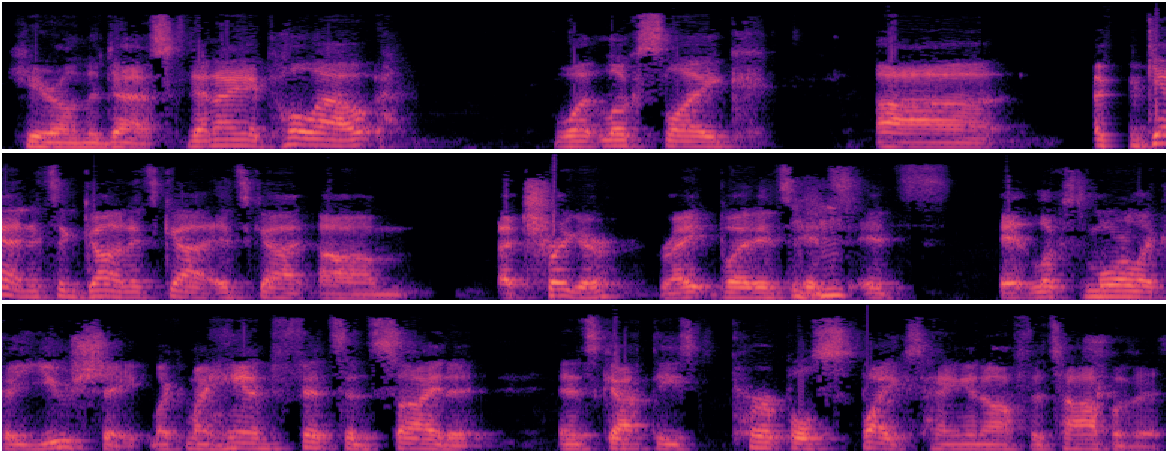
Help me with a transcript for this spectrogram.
here on the desk. Then I pull out what looks like uh, again, it's a gun. It's got it's got um, a trigger, right? But it's it's it's it looks more like a U shape. Like my hand fits inside it, and it's got these purple spikes hanging off the top of it.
